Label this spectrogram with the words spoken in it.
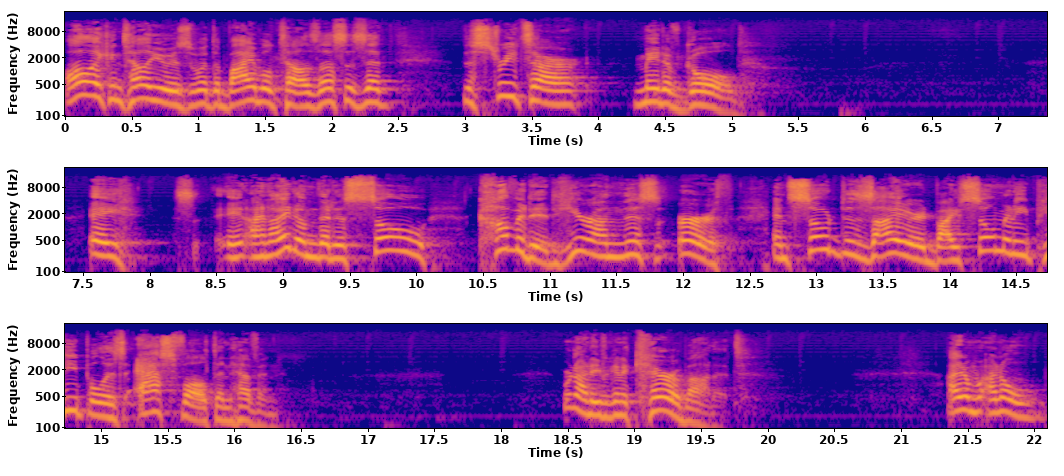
All I can tell you is what the Bible tells us is that the streets are made of gold. A an item that is so coveted here on this earth and so desired by so many people is asphalt in heaven. We're not even going to care about it. I don't, I don't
